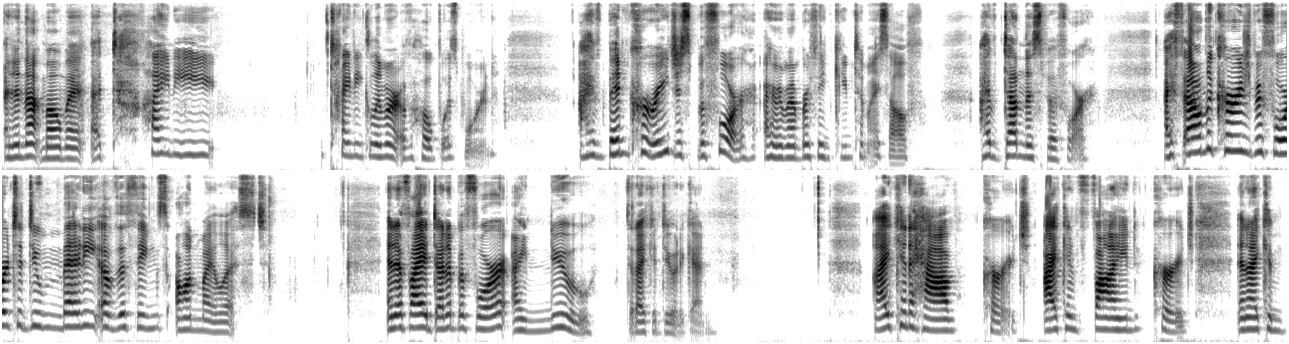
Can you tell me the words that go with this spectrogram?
And in that moment, a tiny, tiny glimmer of hope was born. I've been courageous before, I remember thinking to myself. I've done this before. I found the courage before to do many of the things on my list. And if I had done it before, I knew that I could do it again. I can have courage. I can find courage and I can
